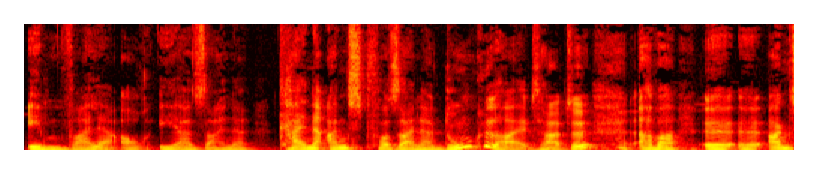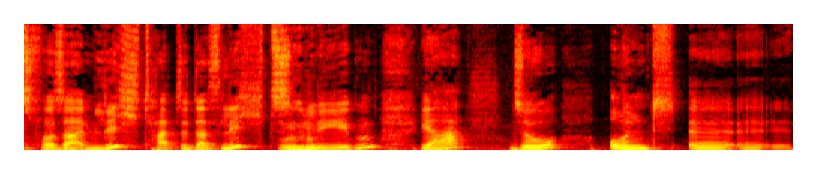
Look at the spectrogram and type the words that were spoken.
eben weil er auch eher seine, keine Angst vor seiner Dunkelheit hatte, aber äh, äh, Angst vor seinem Licht hatte, das Licht zu mhm. leben, ja, so, und äh, äh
